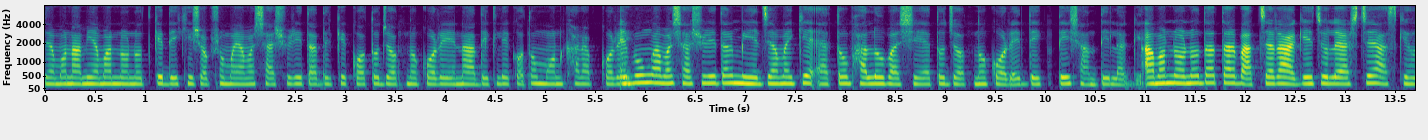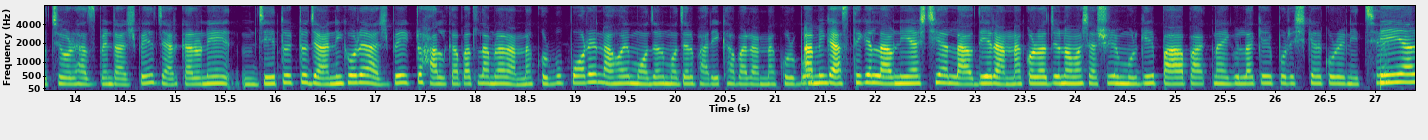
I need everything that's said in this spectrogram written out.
যেমন আমি আমার ননদকে দেখি সব সময় আমার শাশুড়ি তাদেরকে কত যত্ন করে, না দেখলে কত মন খারাপ করে এবং আমার শাশুড়ি তার মেয়ের জামাইকে এত ভালোবাসে, এত যত্ন করে দেখতেই শান্তি লাগে। আমার ননদ আর তার বাচ্চারা আগে চলে আসছে, আজকে হচ্ছে ওর হাজবেন্ড আসবে, যার কারণে যেহেতু একটু জার্নি করে আসবে, একটু হালকা পাতলা আমরা রান্না করব, পরে না হয় মজার মজার ভারী খাবার রান্না করব। আমি গাছ থেকে লাউ নিয়ে আসছি আর লাউ দিয়ে রান্না করার জন্য আমার শাশুড়ি মুরগির পা পাকনা এগুলাকে পরিষ্কার করে নিচ্ছে। মেয়ে আর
